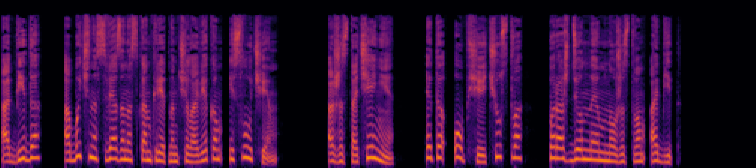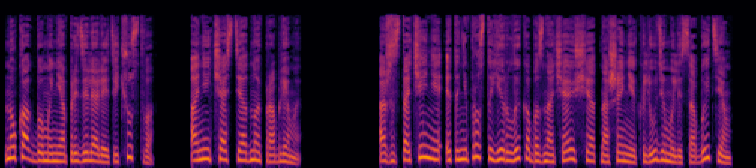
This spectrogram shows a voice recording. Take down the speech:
Обида обычно связана с конкретным человеком и случаем. Ожесточение — это общее чувство, порожденное множеством обид. Но как бы мы ни определяли эти чувства, они части одной проблемы. Ожесточение — это не просто ярлык, обозначающий отношение к людям или событиям,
